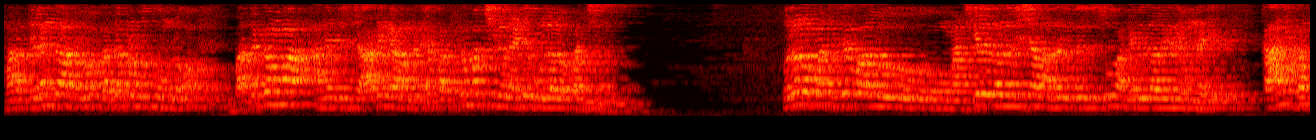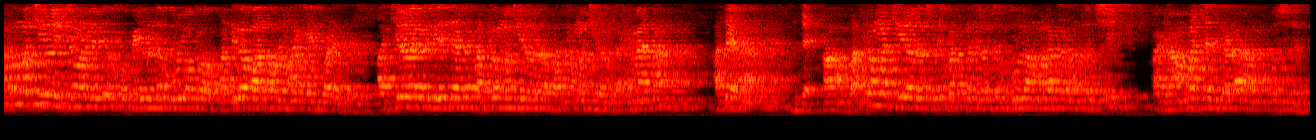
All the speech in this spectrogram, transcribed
మన తెలంగాణలో గత ప్రభుత్వంలో బతుకమ్మ అనేది స్టార్ట్ కాగానే బతుకమ్మ చీరలు అంటే ఊళ్ళలో పంచింది. ఊళ్ళలో పంచితే వాళ్ళు మంచిగా లేదన్న విషయాలు అందరికీ తెలుసు అనే విధాలుగానే ఉన్నాయి. కానీ బతుకమ్మ చీరలు ఇచ్చడం అనేది ఒక పేరుండే ఊళ్ళో ఒక పండుగ వాతావరణం లాగా ఏర్పడేది. ఆ చీరలు అక్కడ ఏంటంటే బతుకమ్మ చీరలు బతుకమ్మ చీరలు ఏమైనా? అదేనా బతుకమ్మ చీరలు వచ్చింది బతుకమ్మ చీరలు వచ్చి ఊళ్ళో అమలక్కలంతా వచ్చి ఆ గ్రామ పంచాయతీ కాడ కూర్చున్నది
